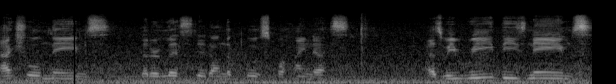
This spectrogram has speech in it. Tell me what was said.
actual names that are listed on the post behind us. As we read these names,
